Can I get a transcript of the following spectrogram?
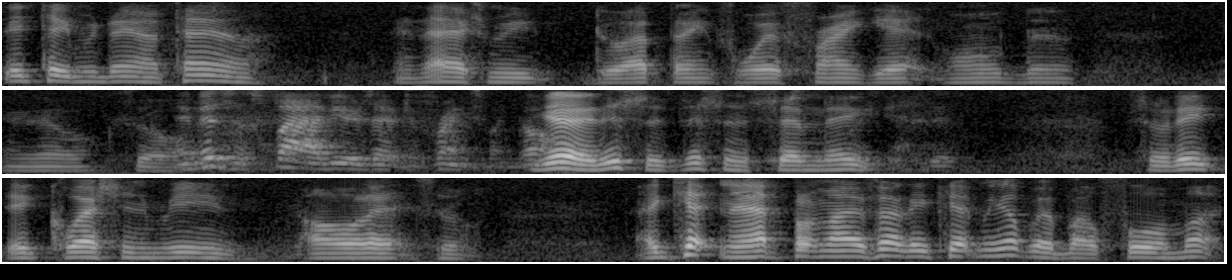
they take me downtown and ask me, do I think where Frank at? You know? So And this is five years after Frank's been gone. yeah, this is this is seventy eight. So they they questioned me and all that. So I kept that. Matter of fact, they kept me up there about four months.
